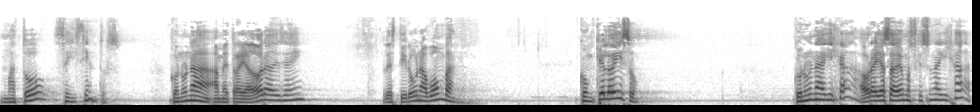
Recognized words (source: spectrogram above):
Mató 600. Con una ametralladora, dice ahí. Les tiró una bomba ¿Con qué lo hizo? Con una aguijada. Ahora ya sabemos que es una aguijada.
